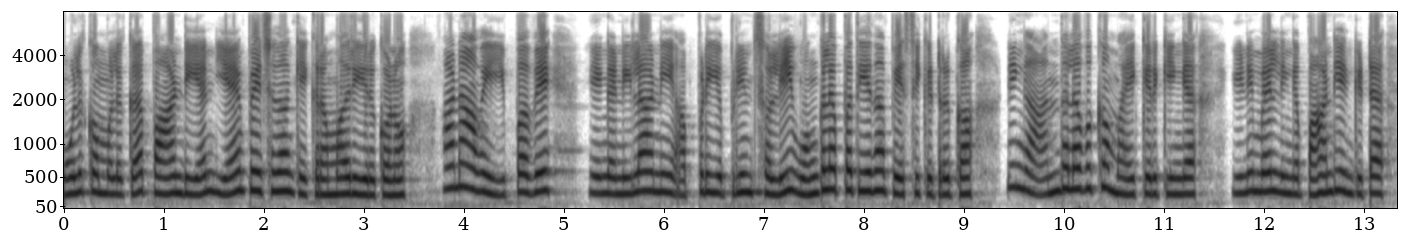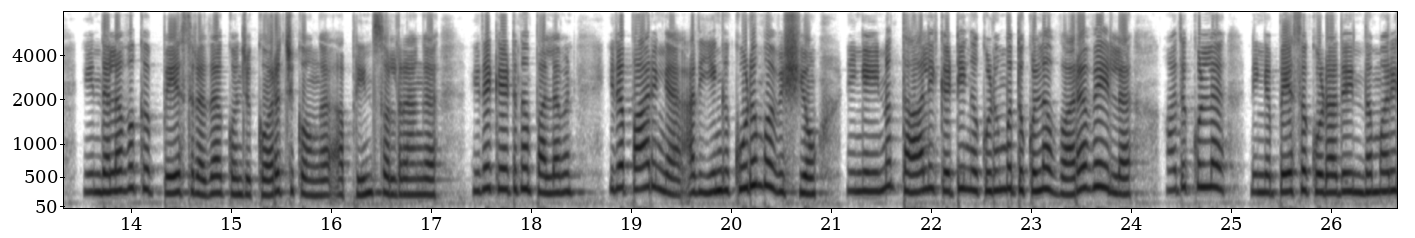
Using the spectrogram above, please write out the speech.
முழுக்க முழுக்க பாண்டியன் என் பேச்சு தான் கேட்குற மாதிரி இருக்கணும். ஆனால் அவன் இப்போவே எங்கள் நிலானி அப்படி எப்படின்னு சொல்லி உங்களை பற்றியே தான் பேசிக்கிட்டு இருக்கான் நீங்கள் அந்தளவுக்கு மயக்கிருக்கீங்க இனிமேல் நீங்கள் பாண்டியன்கிட்ட இந்த அளவுக்கு பேசுகிறத கொஞ்சம் குறைச்சிக்கோங்க அப்படின்னு சொல்கிறாங்க இதை கேட்டதும் பல்லவன் இதை பாருங்க அது எங்கள் குடும்ப விஷயம். நீங்கள் இன்னும் தாலி கட்டி எங்கள் குடும்பத்துக்குள்ளே வரவே இல்லை. அதுக்குள்ளே நீங்கள் பேசக்கூடாது இந்த மாதிரி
